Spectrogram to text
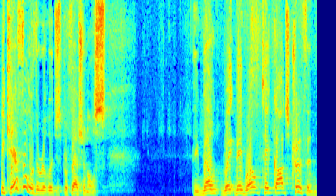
Be careful of the religious professionals. They may well take God's truth and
